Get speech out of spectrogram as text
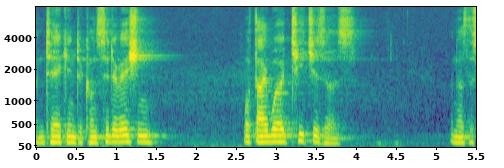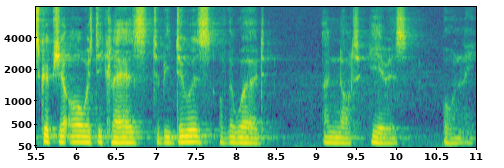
and take into consideration what thy word teaches us. And as the scripture always declares, to be doers of the word and not hearers only.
